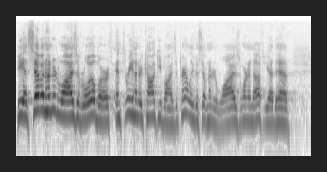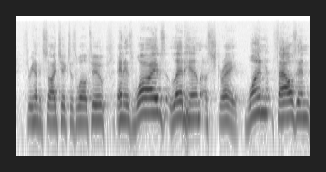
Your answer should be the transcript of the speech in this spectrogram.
He had 700 wives of royal birth and 300 concubines. Apparently, the 700 wives weren't enough. You had to have 300 side chicks as well too. And his wives led him astray. 1,000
